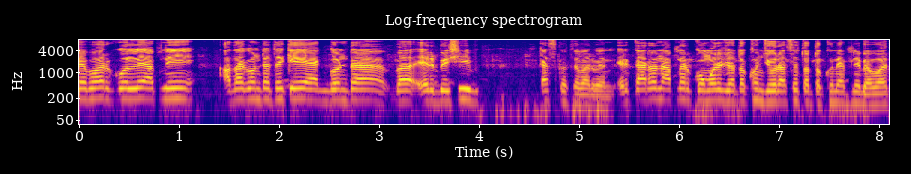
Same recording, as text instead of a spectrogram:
ব্যবহার করলে আপনি আধা ঘণ্টা থেকে এক ঘণ্টা বা এর বেশি কাজ করতে পারবেন। এর কারণ আপনার কোমরে যতক্ষণ জোর আছে ততক্ষণে আপনি ব্যবহার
